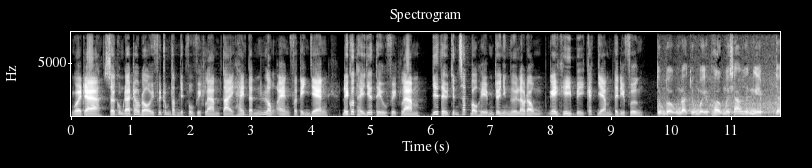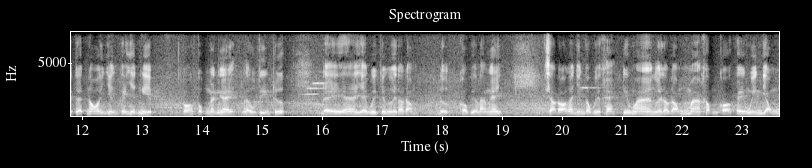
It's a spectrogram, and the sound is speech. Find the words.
Ngoài ra, Sở cũng đã trao đổi với Trung tâm Dịch vụ Việc làm tại hai tỉnh Long An và Tiền Giang để có thể giới thiệu việc làm, giới thiệu chính sách bảo hiểm cho những người lao động ngay khi bị cắt giảm tại địa phương. Chúng tôi cũng đã chuẩn bị hơn 16 doanh nghiệp cho kết nối những cái doanh nghiệp có cùng ngành nghề là ưu tiên trước để à, giải quyết cho người lao động được có việc làm ngay sau đó là những công việc khác nếu mà người lao động mà không có cái nguyện vọng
